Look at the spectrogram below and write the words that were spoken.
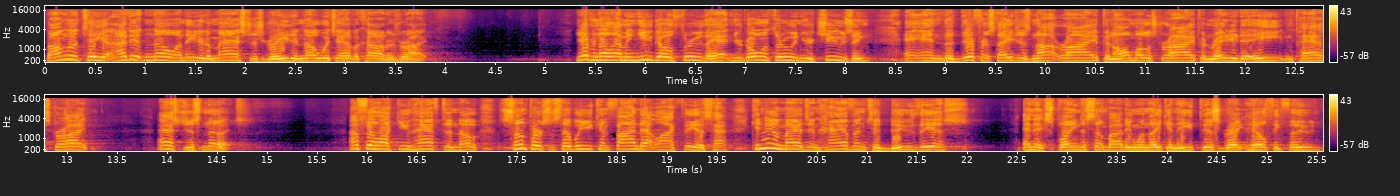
But I'm going to tell you, I didn't know I needed a master's degree to know which avocado is right. You ever know? I mean, you go through that and you're going through and you're choosing and the different stages not ripe and almost ripe and ready to eat and past ripe. That's just nuts. I feel like you have to know. Some person said, well, you can find out like this. How, can you imagine having to do this and explain to somebody when they can eat this great healthy food?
